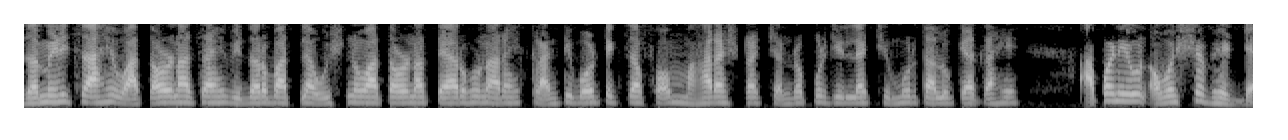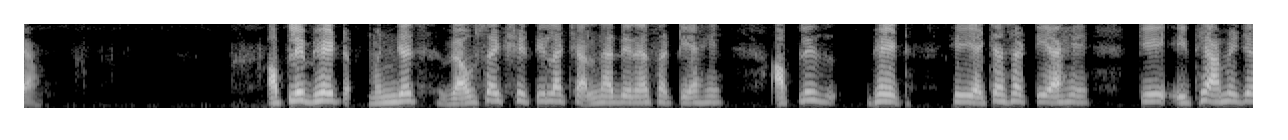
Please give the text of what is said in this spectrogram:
जमिनीचं आहे वातावरणाचं आहे विदर्भातल्या उष्ण वातावरणात तयार होणार आहे. क्रांती फॉर्म महाराष्ट्रात चंद्रपूर जिल्ह्यात चिमूर तालुक्यात आहे. आपण येऊन अवश्य भेट द्या. आपली भेट म्हणजेच व्यावसायिक शेतीला चालना देण्यासाठी आहे. आपली भेट ही याच्यासाठी आहे की इथे आम्ही जे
